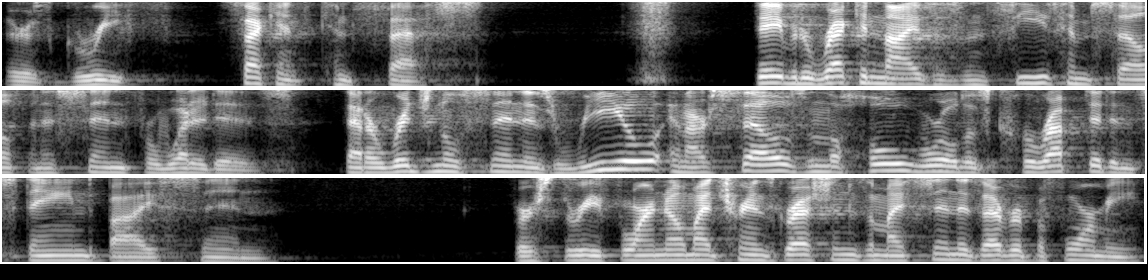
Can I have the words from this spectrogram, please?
There is grief. Second, confess. David recognizes and sees himself and his sin for what it is. That original sin is real, and ourselves and the whole world is corrupted and stained by sin. Verse 3 For I know my transgressions, and my sin is ever before me.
